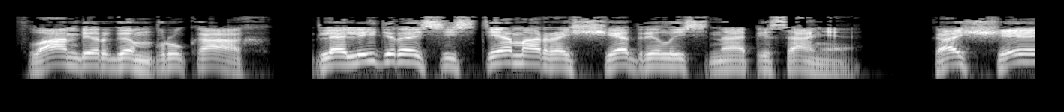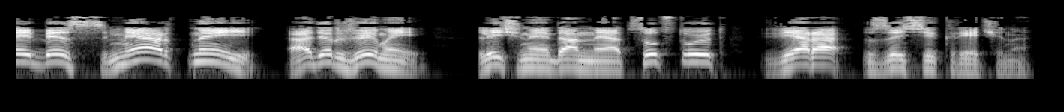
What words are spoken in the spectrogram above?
Фламбергом в руках. Для лидера система расщедрилась на описание. Кощей бессмертный, одержимый. Личные данные отсутствуют, вера засекречена.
